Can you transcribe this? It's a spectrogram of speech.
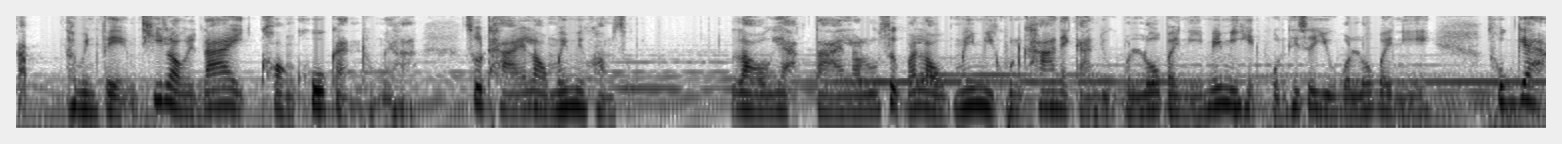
กับทวินเฟรมที่เราได้ครองคู่กันถูกไหมคะ สุดท้ายเราไม่มีความสุข เราอยากตายเรารู้สึกว่าเราไม่มีคุณค่าในการอยู่บนโลกใบนี้ ไม่มีเหตุผลที่จะอยู่บนโลกใบนี้ ทุกอย่าง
